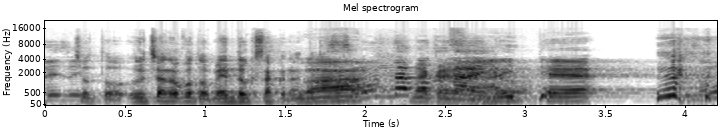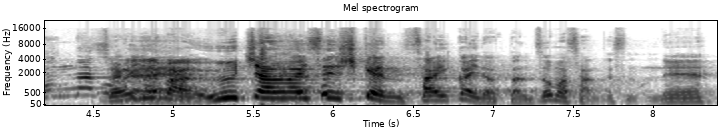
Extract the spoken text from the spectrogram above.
別に。ちょっとうーちゃんのことめんどくさくなった。わそんなことない相よ手。そんなことそういえば、うーちゃん愛選手権最下位だったのゾマさんですもんね。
